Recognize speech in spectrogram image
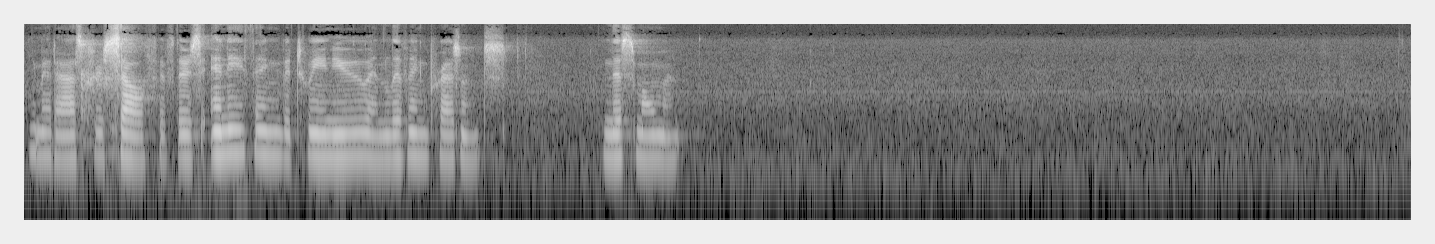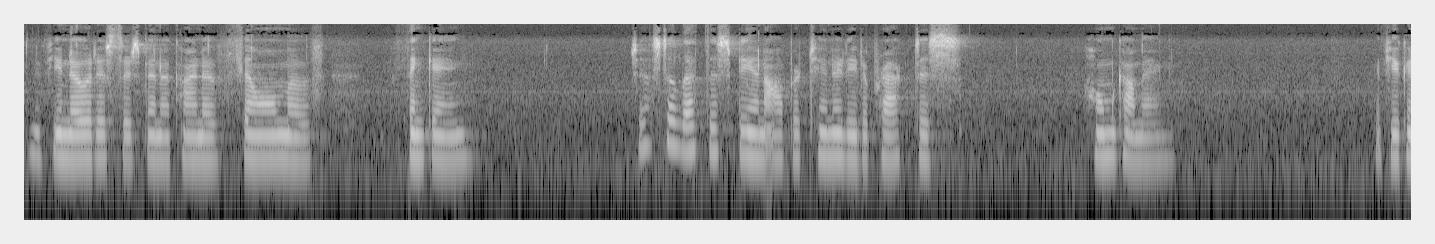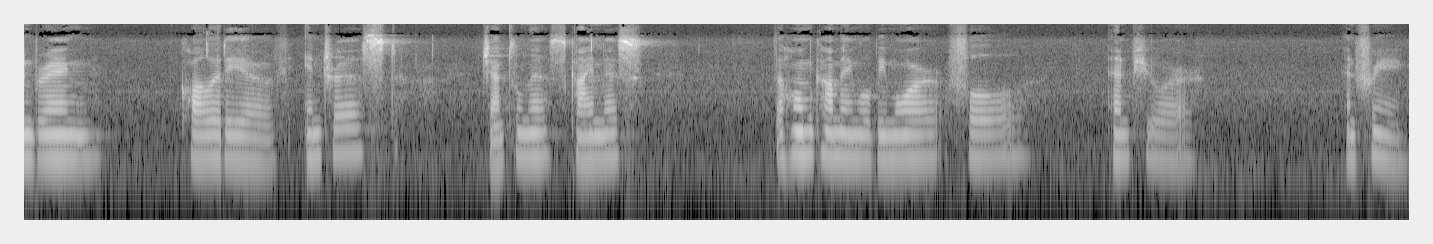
You might ask yourself if there's anything between you and living presence in this moment. If you notice there's been a kind of film of thinking, just to let this be an opportunity to practice homecoming. If you can bring quality of interest, gentleness, kindness, the homecoming will be more full and pure and freeing.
